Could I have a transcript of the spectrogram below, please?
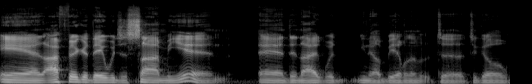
and I figured they would just sign me in, and then I would, you know, be able to to, to go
